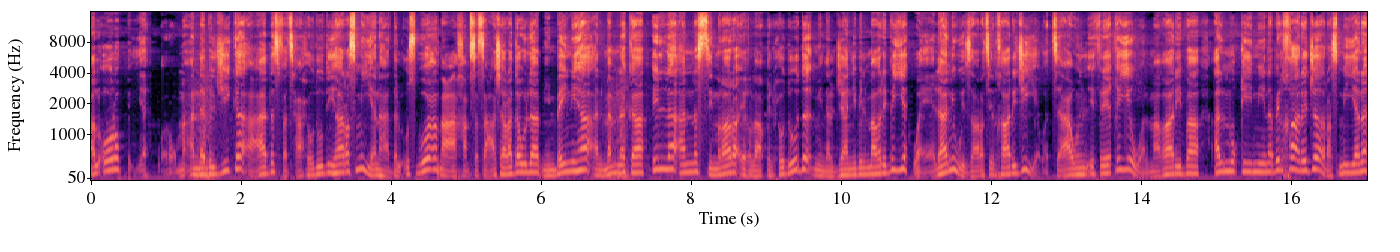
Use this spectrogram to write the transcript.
الأوروبي. ورغم أن بلجيكا أعادت فتح حدودها رسميا هذا الأسبوع مع 15 دولة من بينها المملكة إلا أن استمرار إغلاق الحدود من الجانب المغربي وإعلان وزارة الخارجية والتعاون الإفريقي الأفريقي والمغاربه المقيمين بالخارج رسميا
